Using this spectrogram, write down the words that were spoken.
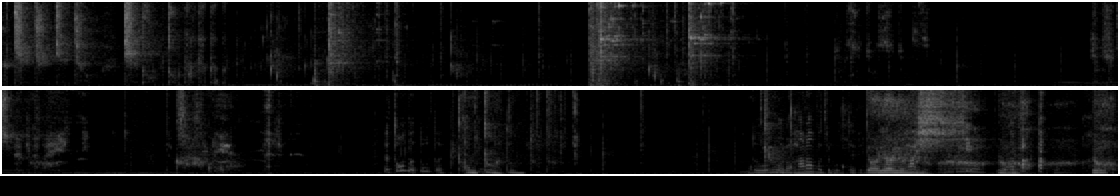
야 뒤에 뒤에 뒤에 뒤에 뒤에 너무 너무 좋았어 좋았어 좋았어. 가라고. 야, 또 나, 또 나. 너무 또 너무 또. 노음으로 할아버지 못 때리지. 야야야야. 아, 씨. 야. 어.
